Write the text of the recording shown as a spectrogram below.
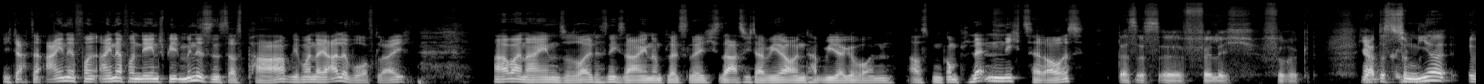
ich dachte, eine von, einer von denen spielt mindestens das Paar. Wir waren da ja alle wurfgleich. Aber nein, so sollte es nicht sein. Und plötzlich saß ich da wieder und habe wieder gewonnen. Aus dem kompletten Nichts heraus. Das ist äh, völlig verrückt. Ja, das Turnier äh,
